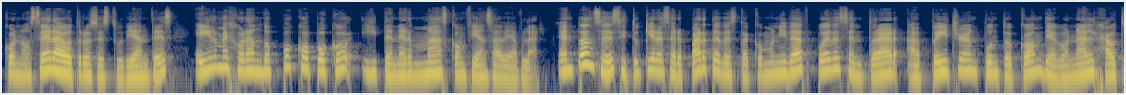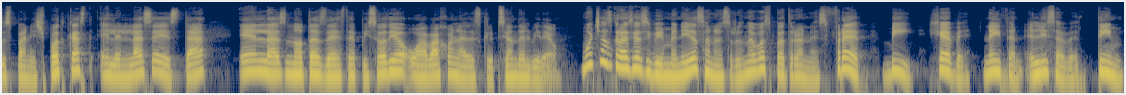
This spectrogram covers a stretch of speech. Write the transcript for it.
conocer a otros estudiantes e ir mejorando poco a poco y tener más confianza de hablar. Entonces, si tú quieres ser parte de esta comunidad, puedes entrar a patreon.com diagonal How to Spanish Podcast. El enlace está en las notas de este episodio o abajo en la descripción del video. Muchas gracias y bienvenidos a nuestros nuevos patrones Fred, B, Hebe, Nathan, Elizabeth, Tim,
